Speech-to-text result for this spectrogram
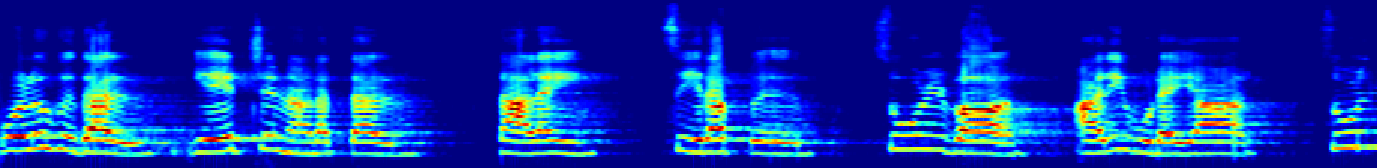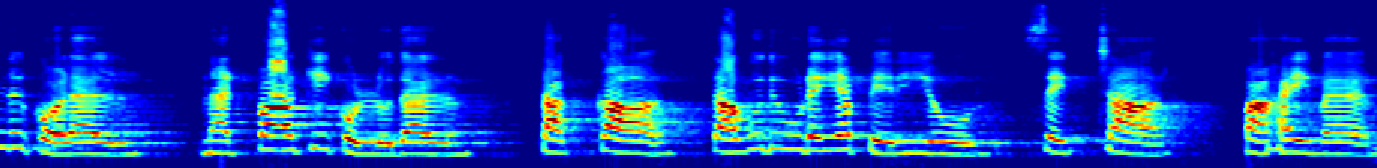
ஒழுகுதல் ஏற்று நடத்தல் தலை சிறப்பு சூழ்வார் அறிவுடையார் சூழ்ந்து கொளல் நட்பாக்கி கொள்ளுதல் தக்கார் தகுதியுடைய பெரியோர் செற்றார் பகைவர்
